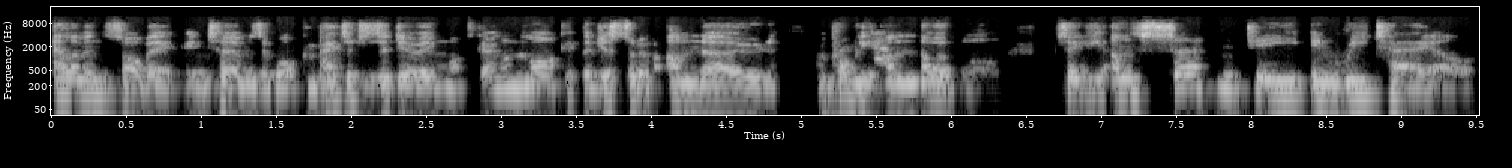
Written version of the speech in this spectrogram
elements of it in terms of what competitors are doing, what's going on in the market. They're just sort of unknown and probably unknowable. So the uncertainty in retail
